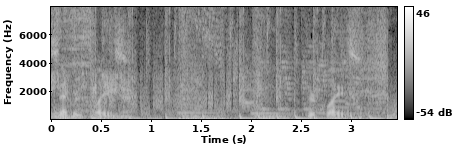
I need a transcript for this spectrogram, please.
Second place. Third place.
